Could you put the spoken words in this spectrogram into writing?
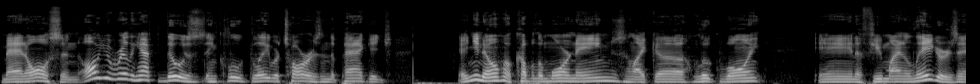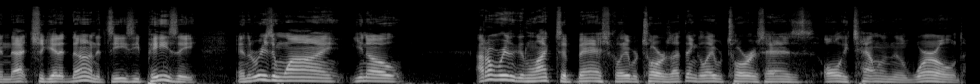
Matt Olson. All you really have to do is include Gleyber Torres in the package. And, you know, a couple of more names like uh, Luke Voit and a few minor leaguers, and that should get it done. It's easy peasy. And the reason why, you know, I don't really like to bash Gleyber Torres. I think Gleyber Torres has all the talent in the world.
